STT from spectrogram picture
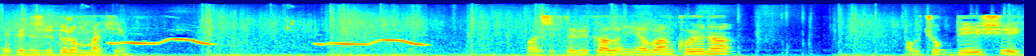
Hepiniz bir durun bakayım. Pasifte bir kalın. Yaban koyunu Abi çok değişik.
